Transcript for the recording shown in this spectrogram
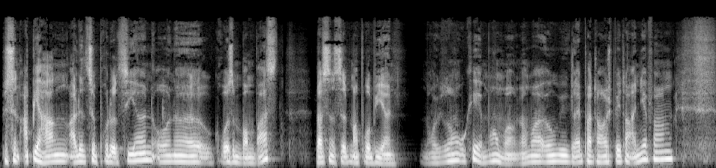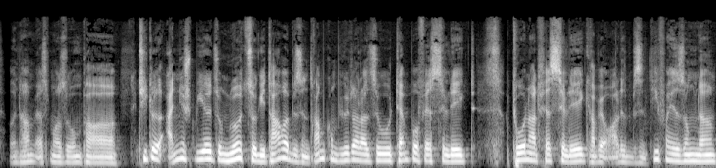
bisschen abgehangen, alle zu produzieren, ohne großen Bombast. Lass uns das mal probieren. Dann habe ich gesagt, okay, machen wir. Dann haben wir irgendwie gleich ein paar Tage später angefangen und haben erstmal so ein paar Titel angespielt, so nur zur Gitarre, bisschen Drumcomputer dazu, Tempo festgelegt, Tonart festgelegt, habe ja auch alles ein bisschen tiefer gesungen da.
